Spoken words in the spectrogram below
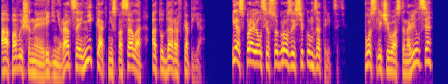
А повышенная регенерация никак не спасала от ударов копья. Я справился с угрозой секунд за тридцать, после чего остановился,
